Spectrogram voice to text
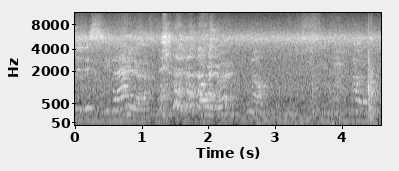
Did you see that? Yeah. Oh, wait, what? No. No, no.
